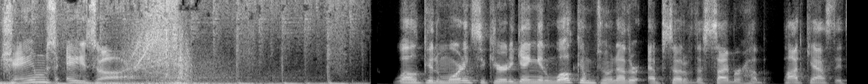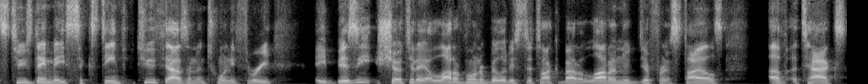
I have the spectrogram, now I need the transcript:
James Azar. Well, good morning, security gang, and welcome to another episode of the Cyber Hub podcast. It's Tuesday, May 16th, 2023. A busy show today, a lot of vulnerabilities to talk about, a lot of new different styles of attacks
